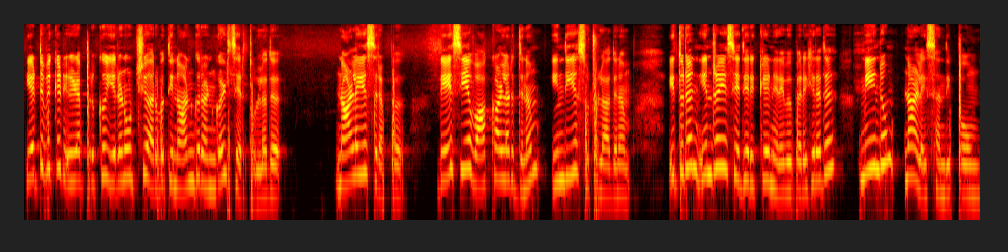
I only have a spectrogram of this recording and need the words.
எட்டு விக்கெட் இழப்பிற்கு இருநூற்றி அறுபத்தி நான்கு ரன்கள் சேர்த்துள்ளது. நாளைய சிறப்பு. தேசிய வாக்காளர் தினம் இந்திய சுற்றுலா தினம். இத்துடன் இன்றைய செய்திருக்கை நிறைவு பெறுகிறது. மீண்டும் நாளை சந்திப்போம்.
